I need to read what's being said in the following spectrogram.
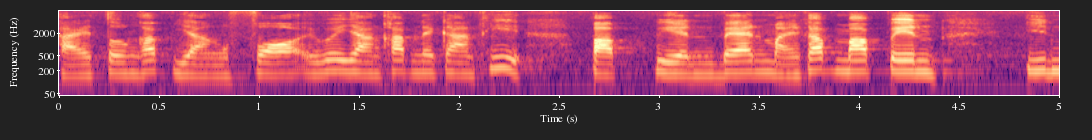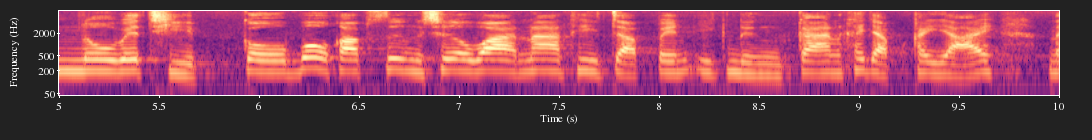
ขายตรงครับ อย่าง For Ever Young ครับ ในการที่ปรับเปลี่ยนแบรนด์ใหม่ครับ มาเป็น Innovative Global ครับ ซึ่งเชื่อว่าหน้าที่จะเป็นอีกหนึ่งการขยับขยายใน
